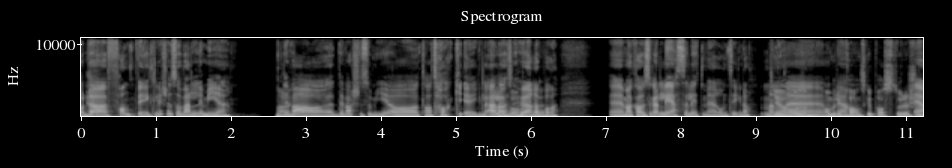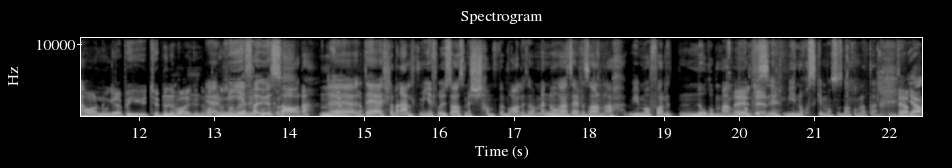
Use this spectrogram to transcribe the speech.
og da fant vi egentlig ikke så veldig mye. Det var, det var ikke så mye å ta tak i, egentlig. Eller Det høre det. på. Eh, Man kan jo sikkert lese litt mer om ting, da. Men, Ja, og eh, de amerikanske pastorer som Ja. har noe greier på YouTube. Men det var, det var ikke noe sånn Mye fra podcast. USA, da. Mm, Det er generelt mye fra USA som er kjempebra, liksom. Men noen ganger er det sånn ah, vi må få litt nordmenn. Er helt. Vi norske må også snakke om dette. Ja. ja,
